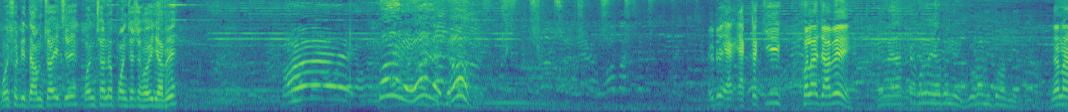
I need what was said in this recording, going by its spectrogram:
পঁয়ষট্টি দাম চাইছে পঞ্চান্ন পঞ্চাশে হয়ে যাবে। একটু একটা কি খোলা যাবে? একটা বলে হবে না জোড়া নিতে হবে। না না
